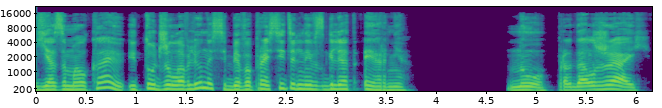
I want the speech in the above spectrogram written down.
Я замолкаю и тут же ловлю на себе вопросительный взгляд Эрни. «Ну, продолжай».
